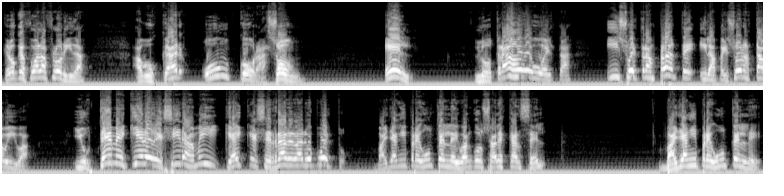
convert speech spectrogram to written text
creo que fue a la Florida, a buscar un corazón. Él lo trajo de vuelta, hizo el trasplante y la persona está viva. Y usted me quiere decir a mí que hay que cerrar el aeropuerto. Vayan y pregúntenle a Iván González Cancel. Vayan y pregúntenle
